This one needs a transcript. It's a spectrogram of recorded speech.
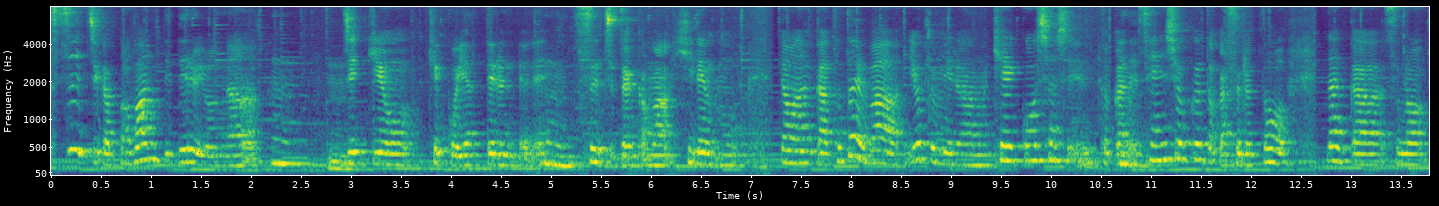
数値がババンって出るようなうん。実験を結構やってるんだよね、うん。数値というかまあ比でも。でもなんか例えばよく見るあの蛍光写真とかでうん。染色とかすると、なんかその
